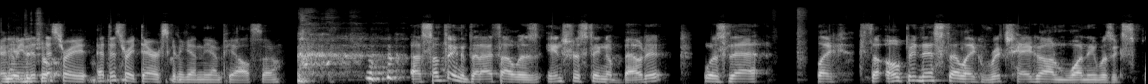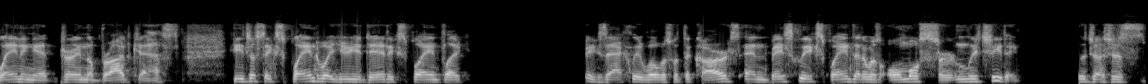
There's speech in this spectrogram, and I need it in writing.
I mean, at this rate, at this rate, Derek's going to get in the MPL. So uh, something that I thought was interesting about it was that like the openness that like Rich Hagon when he was explaining it during the broadcast, he just explained what Yuya did, explained like exactly what was with the cards, and basically explained that it was almost certainly cheating. The judges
